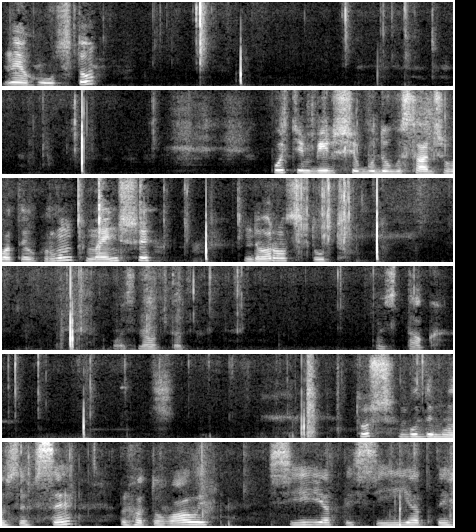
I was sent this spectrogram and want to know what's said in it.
не густо. Потім більше буду висаджувати в ґрунт, менше доростуть. Ось на от. Ось так. Тож будемо це все приготували сіяти, сіяти,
